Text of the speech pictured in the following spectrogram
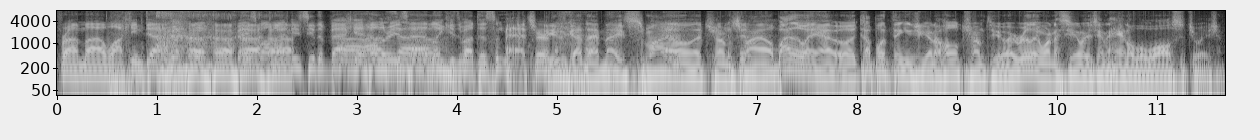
from uh, Walking Dead with the baseball bat. You see the back of Hillary's head like he's about to smash her. He's got that nice smile, that Trump smile. By the way, uh, a couple of things you got to hold Trump to. I really want to see how he's going to handle the wall situation.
